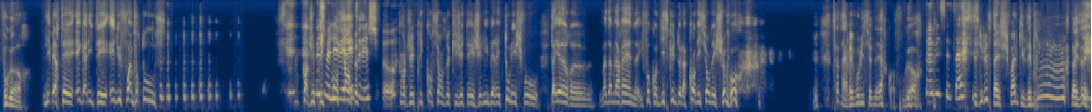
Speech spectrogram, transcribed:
Fougor. Liberté, égalité et du foin pour tous. Quand j'ai pris conscience de pris conscience qui j'étais, j'ai libéré tous les chevaux. D'ailleurs, euh, Madame la Reine, il faut qu'on discute de la condition des chevaux. ça, c'est un révolutionnaire, quoi, Fougor. Ah, mais c'est ça. C'est juste un cheval qui faisait dans les années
